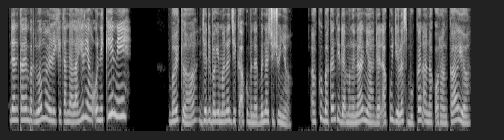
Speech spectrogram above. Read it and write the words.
Dan kalian berdua memiliki tanda lahir yang unik ini. Baiklah, jadi bagaimana jika aku benar-benar cucunya? Aku bahkan tidak mengenalnya dan aku jelas bukan anak orang kaya.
